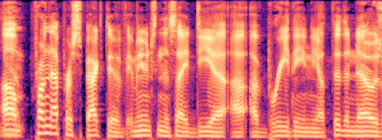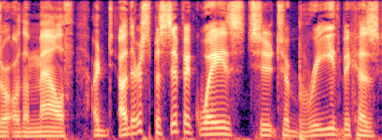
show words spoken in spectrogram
Yeah. Um, from that perspective, I mentioned this idea uh, of breathing, you know, through the nose or, or the mouth. Are, are there specific ways to, to breathe? Because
